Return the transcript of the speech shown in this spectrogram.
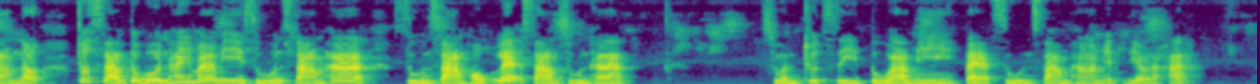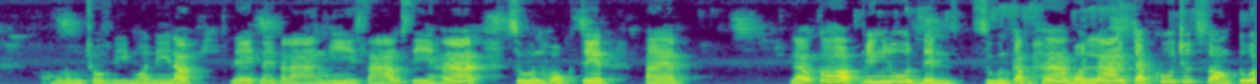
ามเนาะชุดสามตัวบนให้มามีศูนย์สามห้าศูนย์สามหกและสามศูนย์ห้าส่วนชุดสี่ตัวมีแปดศูนย์สามห้าเม็ดเดียวนะคะ ของลุงโชคดีงวดนี้เนาะ เลขในตารางมีสามสี่ห้าศูนย์หกเจ็ดแปดแล้วก็วิ่งลูดเด่นศูนย์กับห้าบนล่างจับคู่ชุดสองตัว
